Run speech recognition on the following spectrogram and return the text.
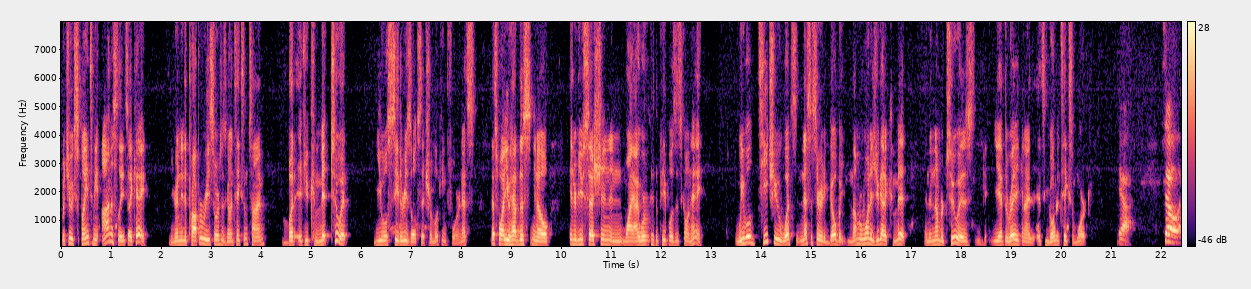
But you explain to me honestly, it's like, hey, you're going to need the proper resources. It's going to take some time, but if you commit to it, you will see the results that you're looking for. And that's that's why you have this, you know, interview session and why I work with the people is it's going, hey, we will teach you what's necessary to go. But number one is you got to commit. And then number two is you have to recognize it's going to take some work. Yeah. So,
